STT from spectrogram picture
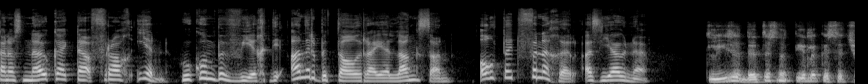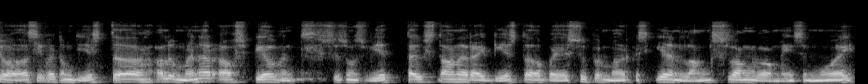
Kan ons nou kyk na vraag 1. Hoekom beweeg die ander betaalrye langsaan altyd vinniger as joune? Lise, dit is natuurlik 'n situasie wat om deesdae al hoe minder afspeel want soos ons weet, toestaanery deesdae by 'n supermark is een lang slang waar mense mooi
